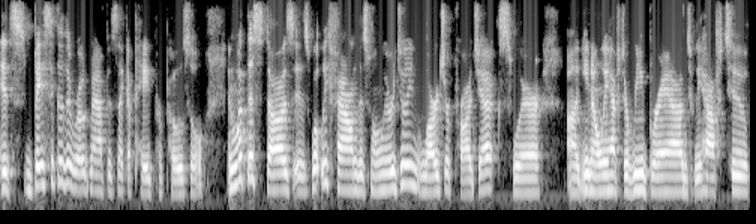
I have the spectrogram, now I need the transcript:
it's basically the roadmap is like a paid proposal. And what this does is what we found is when we were doing larger projects where, uh, you know, we have to rebrand, we have to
